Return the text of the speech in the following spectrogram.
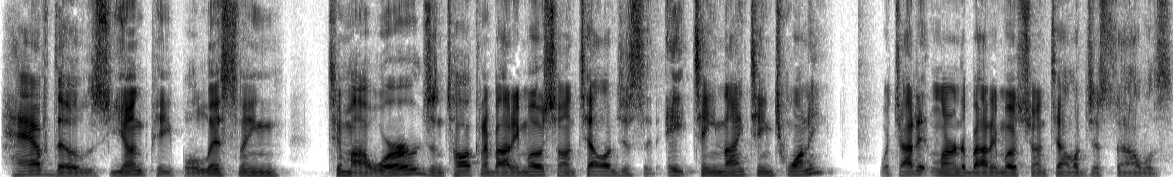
have those young people listening to my words and talking about emotional intelligence at 18, 19, 20, which I didn't learn about emotional intelligence until I was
